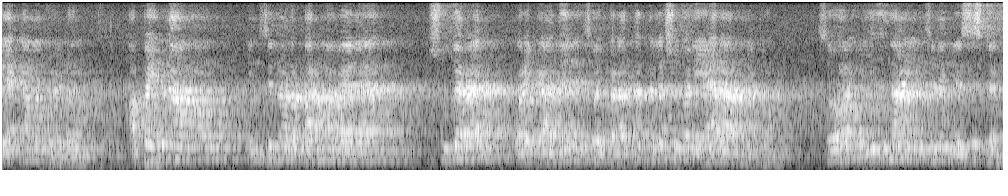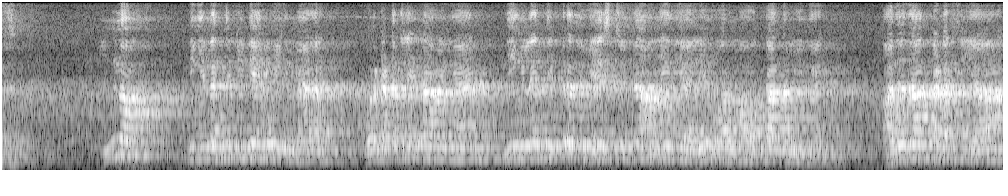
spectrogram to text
கேட்காம போயிடும். அப்போ என்ன ஆகும்? இன்சுலினோட பரம வேலை சுகரை குறைக்காது. ஸோ இப்போ ரத்தத்தில் சுகர் ஏற ஆரம்பிக்கும். ஸோ இதுதான் இன்சுலின் ரெசிஸ்டன்ஸ் இன்னும் நீங்கள் என்ன திட்டிகிட்டே இருக்கீங்க மேலே? ஒரு கட்டத்தில் என்ன ஆவீங்க? நீங்களே திட்டுறது வேஸ்ட்டுன்னு அமைதியாகி ஓரமாக உட்காந்துருவீங்க. அதுதான் கடைசியாக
